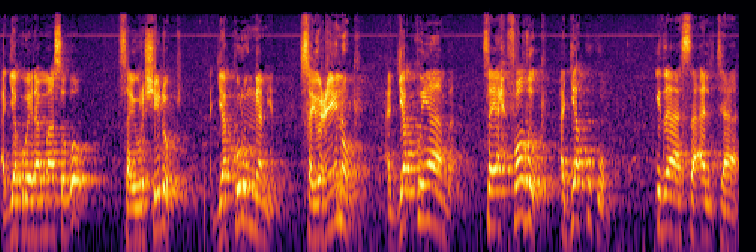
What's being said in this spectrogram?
ajja kubeera mumaaso go sayurshiduk ajja kuruŋamya sayuinuk ajja kuyamba sayahfaduk ajja kukuma. Idha saalta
